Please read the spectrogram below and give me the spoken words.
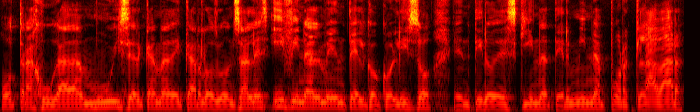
otra jugada muy cercana de Carlos González. Y finalmente el Cocolizo en tiro de esquina termina por clavar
